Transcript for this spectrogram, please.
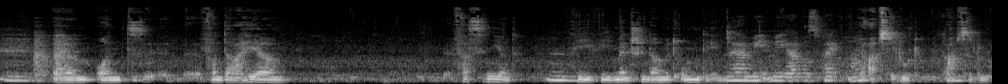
Mhm. Ähm, und äh, von daher faszinierend, mhm. wie, wie Menschen damit umgehen. Ja, me mega Respekt. Ne? Ja, absolut, absolut,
